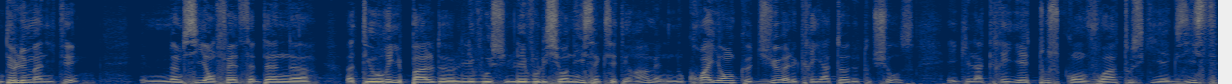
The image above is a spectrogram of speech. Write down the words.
de l'humanité. Même si, en fait, certaines la théorie parle de l'évolutionnisme, etc. Mais nous croyons que Dieu est le créateur de toutes choses et qu'il a créé tout ce qu'on voit, tout ce qui existe.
